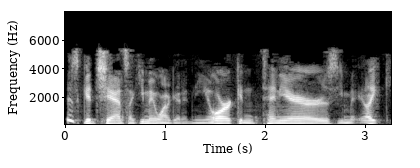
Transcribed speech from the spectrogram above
there's a good chance like you may want to go to New York in 10 years. You may like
